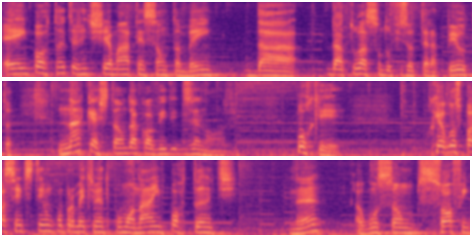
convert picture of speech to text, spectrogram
é importante a gente chamar a atenção também da da atuação do fisioterapeuta na questão da Covid-19. Por quê? Porque alguns pacientes têm um comprometimento pulmonar importante, né? Alguns são, sofrem,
